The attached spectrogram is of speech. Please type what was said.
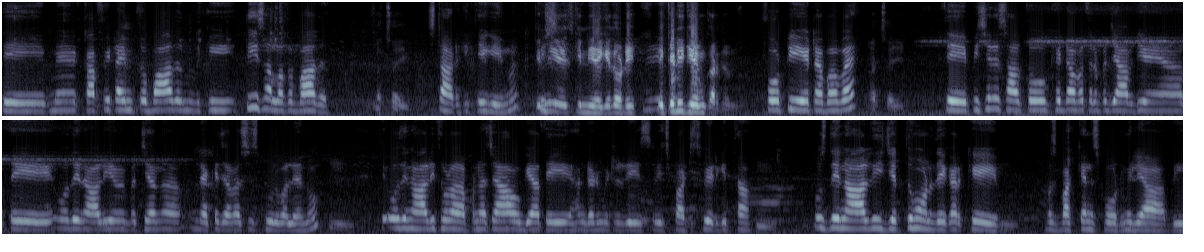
ਤੇ ਮੈਂ ਕਾਫੀ ਟਾਈਮ ਤੋਂ ਬਾਅਦ ਮਤਲਬ ਕਿ 30 ਸਾਲਾਂ ਤੋਂ ਬਾਅਦ ਅੱਛਾ ਜੀ। ਸਟਾਰਟ ਕੀਤੀ ਹੈ ਗੇਮ ਕਿੰਨੀ ਏਜ ਕਿੰਨੀ ਹੈਗੀ ਤੁਹਾਡੀ? ਇਹ ਕਿਹੜੀ ਗੇਮ ਕਰਦੇ ਹੋ ਤੁਸੀਂ? 48 ਅਬਵ ਹੈ। ਅੱਛਾ ਜੀ। ਤੇ ਪਿਛਲੇ ਸਾਲ ਤੋਂ ਖੇਡਾਂ ਵਤਨ ਪੰਜਾਬ ਦੀ ਹੋਏ ਆ ਤੇ ਉਹਦੇ ਨਾਲ ਹੀ ਮੈਂ ਬੱਚਿਆਂ ਦਾ ਲੈ ਕੇ ਜਾਣਾ ਸੀ ਸਕੂਲ ਵਾਲਿਆਂ ਨੂੰ। ਤੇ ਉਹਦੇ ਨਾਲ ਹੀ ਥੋੜਾ ਆਪਣਾ ਚਾਹ ਹੋ ਗਿਆ ਤੇ 100 ਮੀਟਰ ਰੇਸ ਵਿੱਚ ਪਾਰਟਿਸਿਪੇਟ ਕੀਤਾ। ਉਸ ਦੇ ਨਾਲ ਹੀ ਜਿੱਤ ਹੋਣ ਦੇ ਕਰਕੇ ਬਸ ਬਾਕੀਆਂ ਨੂੰ ਸਪੋਰਟ ਮਿਲਿਆ ਵੀ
